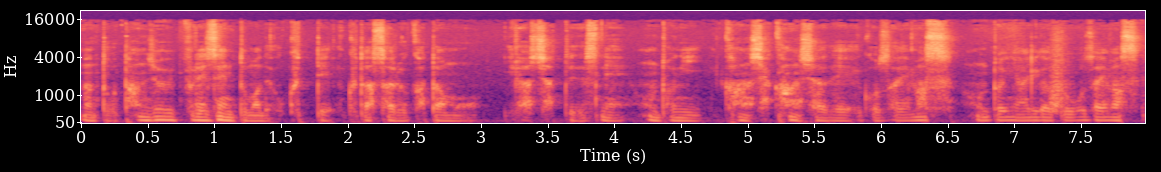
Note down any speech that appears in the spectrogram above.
なんと誕生日プレゼントまで送ってくださる方もいらっしゃってですね本当に感謝感謝でございます。本当にありがとうございます。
